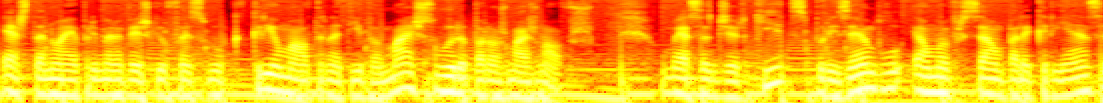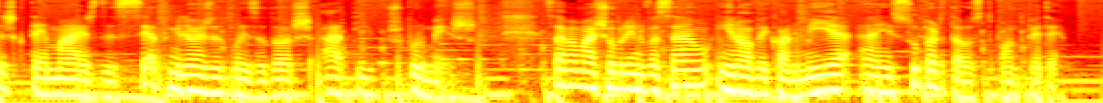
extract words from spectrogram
Esta não é a primeira vez que o Facebook cria uma alternativa mais segura para os mais novos. O Messenger Kids, por exemplo, é uma versão para crianças que tem mais de 7 milhões de utilizadores ativos por mês. Saiba mais sobre inovação e nova economia em supertoast.pt.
